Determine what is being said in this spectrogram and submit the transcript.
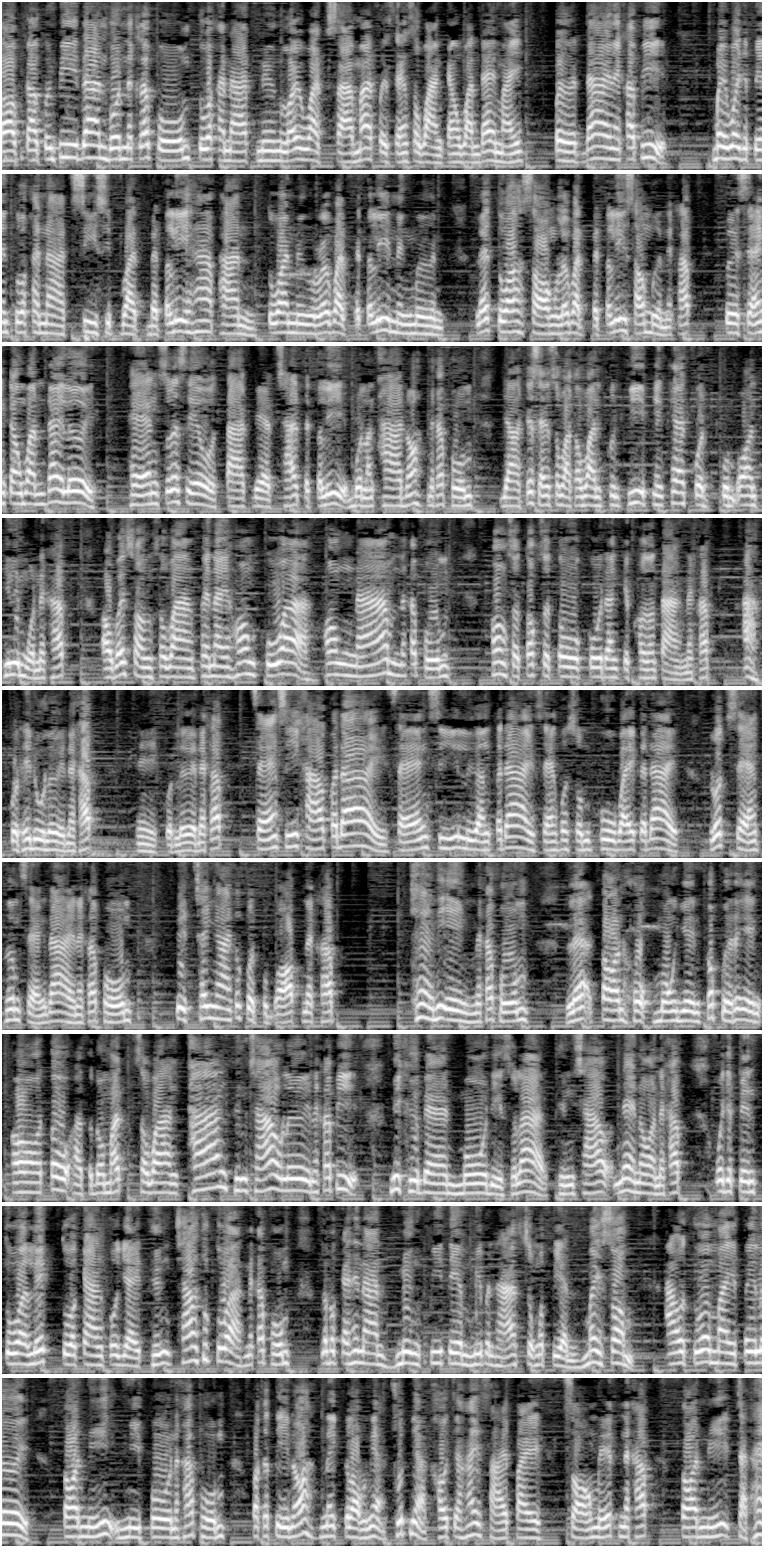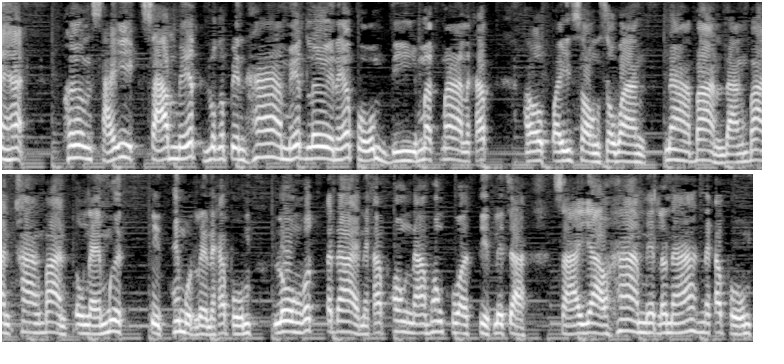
ตอบกับคุณพี่ด้านบนนะครับผม ตัวขนาด 100 วัตต์ สามารถเปิดแสงสว่างกลางวันได้ไหม เปิดได้นะครับพี่ ไม่ว่าจะเป็นตัวขนาด 40 วัตต์แบตเตอรี่ 5,000 ตัว 100 วัตต์แบตเตอรี่ 10,000 และตัว 200 วัตต์แบตเตอรี่ 20,000 นะครับ เปิดแสงกลางวันได้เลย แผงโซลาร์เซลล์ตากแดดชาร์จแบตเตอรี่บนหลังคาเนาะนะครับผม อยากจะแสงสว่างกลางวันคุณพี่เพียงแค่กดปุ่มออนที่รีโมทนะครับ เอาไว้ส่องสว่างภายในห้องครัวห้องน้ำนะครับผมห้องสต็อกสโตโกดังเก็บของต่างๆนะครับอะกดให้ดูเลยนะครับนี่กดเลยนะครับ แสงสีขาวก็ได้ แสงสีเหลืองก็ได้ แสงผสมคูไว้ก็ได้ ลดแสงเพิ่มแสงได้นะครับผมปิดใช้งานก็กดปุ่มออฟนะครับแค่นี้เองนะครับผมและตอน 6 โมงเย็นก็เปิดได้เองออโต้อัตโนมัติ สว่างค้งถึงเช้าเลยนะครับพี่ นี่คือแบรนด์โมดีโซล่าถึงเช้าแน่นอนนะครับ ว่าจะเป็นตัวเล็กตัวกลางตัวใหญ่ถึงเช้าทุกตัวนะครับผมรับประกันให้นาน 1 ปีเต็มมีปัญหาส่งมาเปลี่ยนไม่ซ่อม เอาตัวใหม่ไปเลย ตอนนี้มีโปรนะครับผมปกติเนาะในกล่องเนี่ยชุดเนี่ยเขาจะให้สายไป 2 เมตรนะครับ ตอนนี้จัดให้ฮะเพิ่มสายอีก 3 เมตรลงกันเป็น 5 เมตรเลยนะครับผมดีมากๆนะครับ เอาไปส่องสว่างหน้าบ้านหลังบ้านข้างบ้านตรงไหนมืด ติดให้หมดเลยนะครับ ผมลงรถก็ได้นะครับ ห้องน้ำห้องครัวติดเลยจ้ะสายยาว 5 เมตรแล้วนะนะครับผม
